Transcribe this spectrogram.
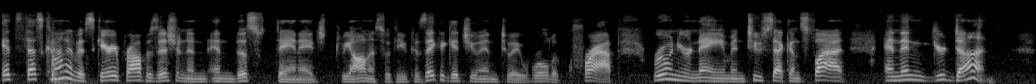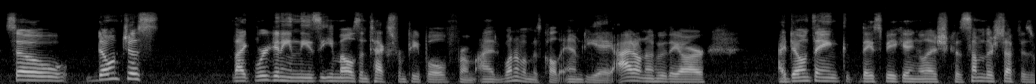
it's that's kind of a scary proposition in, in this day and age, to be honest with you, because they could get you into a world of crap, ruin your name in two seconds flat, and then you're done. So don't just like we're getting these emails and texts from people from I, one of them is called MDA. I don't know who they are. I don't think they speak English because some of their stuff is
